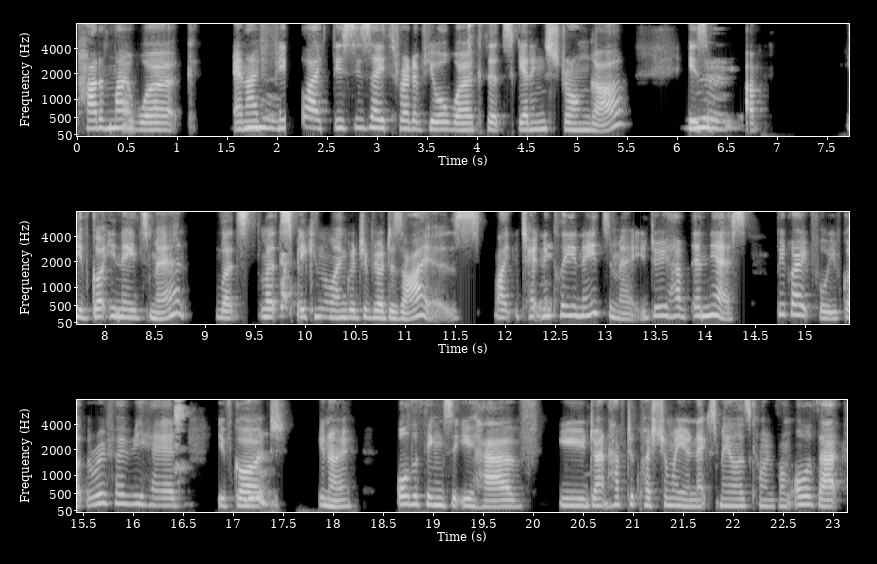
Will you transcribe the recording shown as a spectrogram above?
part of my work. And mm. I feel like this is a thread of your work that's getting stronger is mm. you've got your needs met let's let's yeah. speak in the language of your desires. Like technically your needs are met you do have and yes be grateful. You've got the roof over your head. You've got mm. you know all the things that you have. You don't have to question where your next meal is coming from all of that.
